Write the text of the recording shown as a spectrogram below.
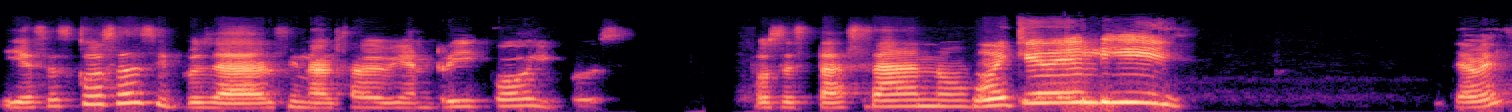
y esas cosas y pues ya al final sabe bien rico y pues pues está sano. ¡Ay, qué deli! ¿Ya ves?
